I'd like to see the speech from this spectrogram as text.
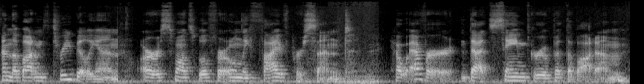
And the bottom 3 billion are responsible for only 5%. However, that same group at the bottom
